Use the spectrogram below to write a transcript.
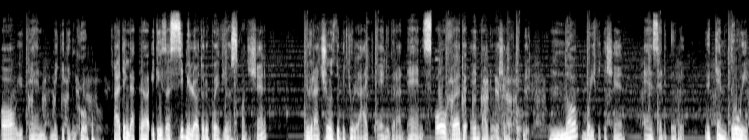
or you can make it in group. I think that uh, it is uh, similar to the previous condition. You're gonna choose the beat you like and you're gonna dance over the entire duration of the beat. No modification and send it to me. You can do it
